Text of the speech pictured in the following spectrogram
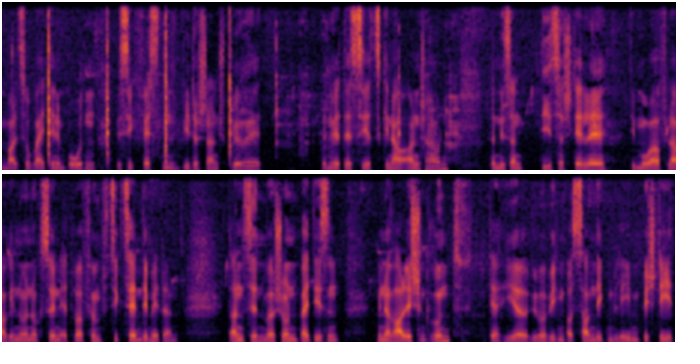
mal so weit in den Boden, bis ich festen Widerstand spüre. Wenn wir das jetzt genau anschauen, dann ist an dieser Stelle die Moorauflage nur noch so in etwa 50 Zentimetern. Dann sind wir schon bei diesem mineralischen Grund, der hier überwiegend aus sandigem Lehm besteht.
